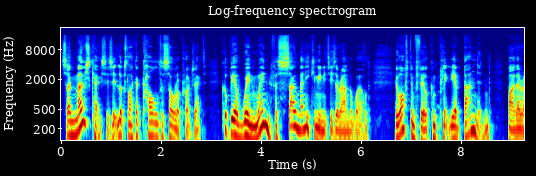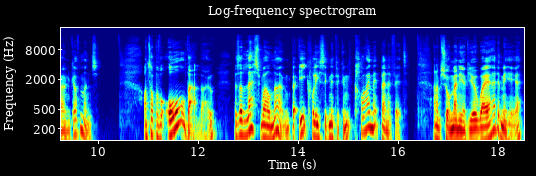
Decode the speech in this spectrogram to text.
So, in most cases, it looks like a coal to solar project could be a win win for so many communities around the world who often feel completely abandoned by their own governments. On top of all that, though, there's a less well known but equally significant climate benefit and I'm sure many of you are way ahead of me here,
